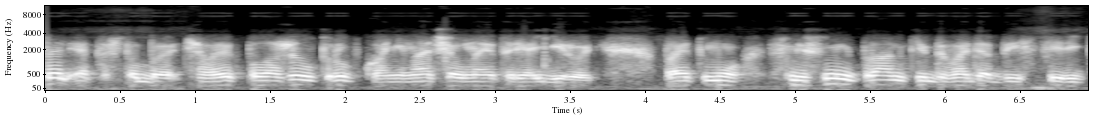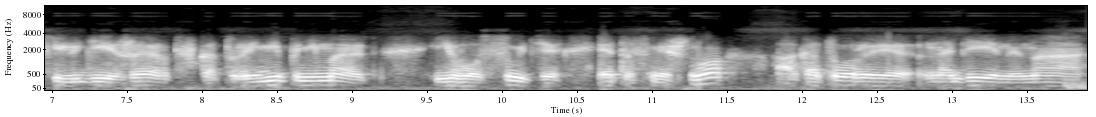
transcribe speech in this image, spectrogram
цель это, чтобы человек положил трубку, а не начал на это реагировать. Поэтому смешные пранки доводят до истерики людей, жертв, которые не понимают его сути. Это смешно, а которые надеяны на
